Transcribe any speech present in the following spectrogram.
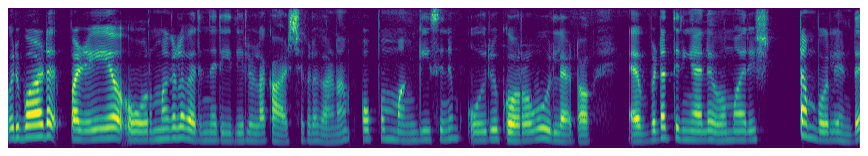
ഒരുപാട് പഴയ ഓർമ്മകൾ വരുന്ന രീതിയിലുള്ള കാഴ്ചകൾ കാണാം. ഒപ്പം മങ്കീസിനും ഒരു കുറവും ഇല്ല കേട്ടോ. എവിടെ തിരിഞ്ഞാലും അവന്മാർ ഇഷ്ടം പോലെ ഉണ്ട്.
